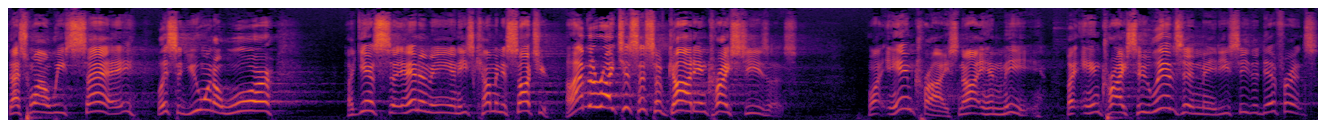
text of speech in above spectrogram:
That's why we say, Listen, you want a war against the enemy and he's coming to assault you. I'm the righteousness of God in Christ Jesus. Well, in Christ, not in me, but in Christ who lives in me. Do you see the difference?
